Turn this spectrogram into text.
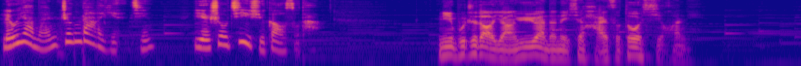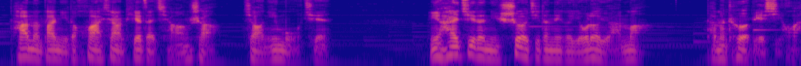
刘亚楠睁大了眼睛，野兽继续告诉他：“你不知道养育院的那些孩子多喜欢你，他们把你的画像贴在墙上，叫你母亲。你还记得你设计的那个游乐园吗？他们特别喜欢。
